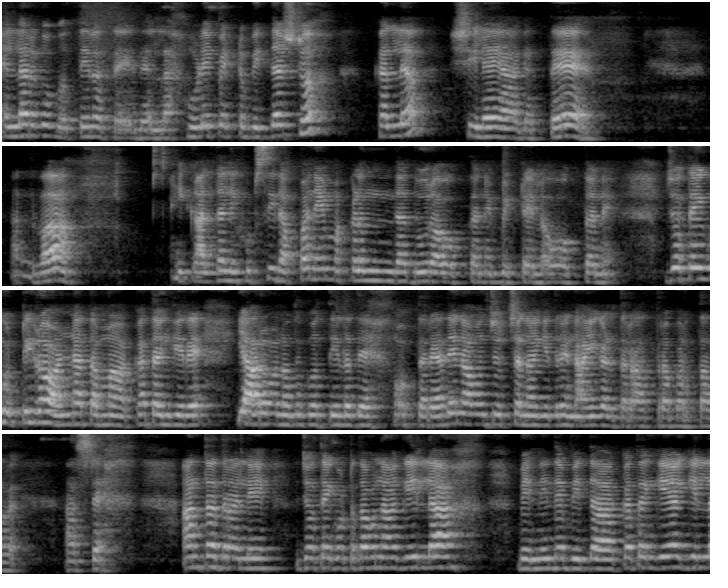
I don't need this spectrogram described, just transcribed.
ಎಲ್ಲರಿಗೂ ಗೊತ್ತಿರುತ್ತೆ ಇದೆಲ್ಲ. ಉಳಿಪೆಟ್ಟು ಬಿದ್ದಷ್ಟು ಕಲ್ಲು ಶಿಲೆಯಾಗತ್ತೆ. ಅಲ್ವಾ? ಈ ಕಾಲದಲ್ಲಿ ಹುಟ್ಟಿಸಿದ ಅಪ್ಪನೇ ಮಕ್ಕಳಿಂದ ದೂರ ಹೋಗ್ತಾನೆ, ಬಿಟ್ಟೆಲ್ಲ ಹೋಗ್ತಾನೆ. ಜೊತೆಗೆ ಹುಟ್ಟಿರೋ ಅಣ್ಣ, ತಮ್ಮ ಅಕ್ಕ, ತಂಗಿರೆ ಯಾರೋ ಅನ್ನೋದು ಗೊತ್ತಿಲ್ಲದೆ ಹೋಗ್ತಾರೆ. ಅದೇ ನಾವು ಒಂಚೂರು ಚೆನ್ನಾಗಿದ್ರೆ ನಾಯಿಗಳ ಥರ ಹತ್ರ ಬರ್ತವೆ. ಅಷ್ಟೇ. ಅಂಥದ್ರಲ್ಲಿ ಜೊತೆ ಹುಟ್ಟಿದವನಾಗಿಲ್ಲ ಬೆನ್ನಿಂದ ಬಿದ್ದ ಅಕ್ಕ ತಂಗಿ ಆಗಿಲ್ಲ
